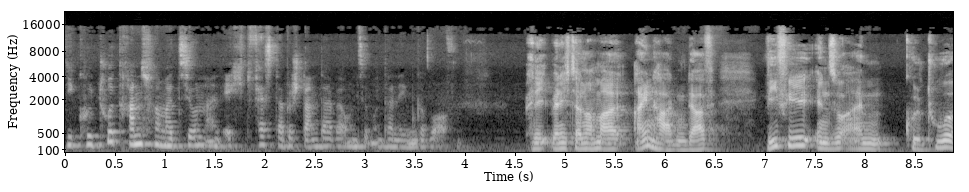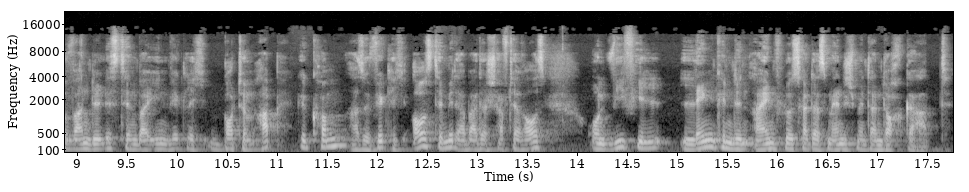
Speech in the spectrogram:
die Kulturtransformation ein echt fester Bestandteil bei uns im Unternehmen geworfen. Wenn ich, wenn ich da nochmal einhaken darf, wie viel in so einem Kulturwandel ist denn bei Ihnen wirklich bottom-up gekommen, also wirklich aus der Mitarbeiterschaft heraus? Und wie viel lenkenden Einfluss hat das Management dann doch gehabt?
